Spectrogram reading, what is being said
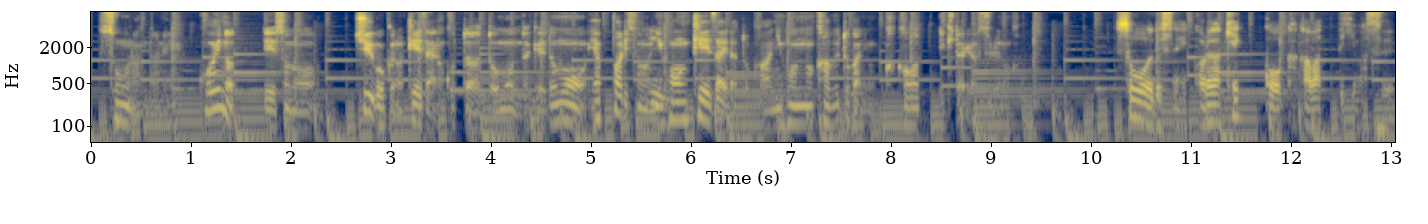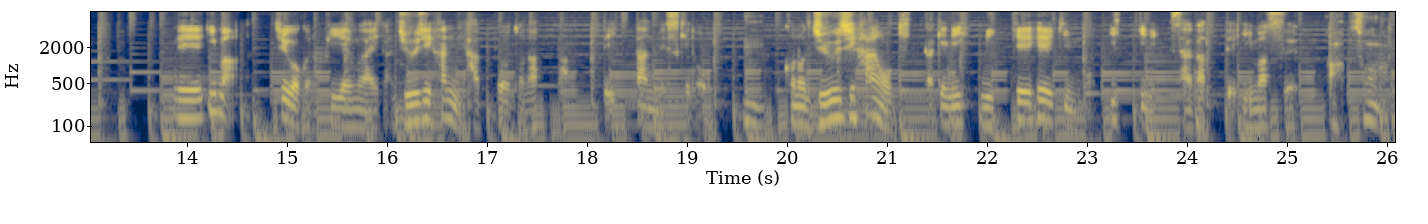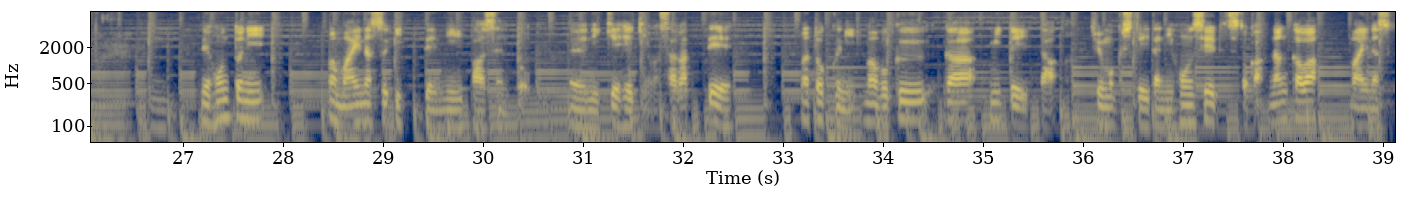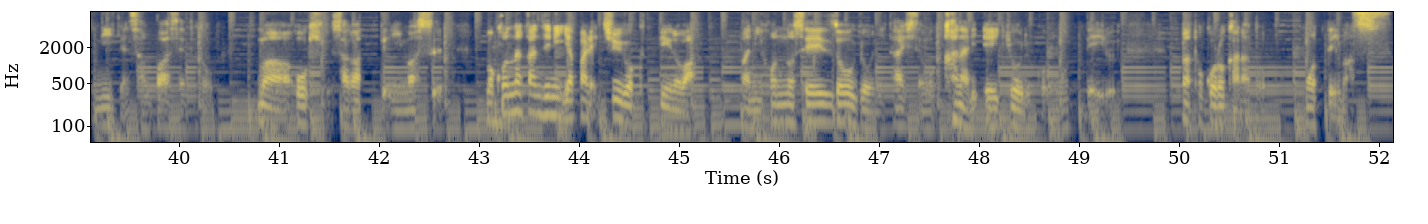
そうなんだね。こういうのって、その、中国の経済のことだと思うんだけれども、やっぱりその日本経済だとか、日本の株とかにも関わってきたりはするのか？そうですね。これは結構関わってきます。で、今、中国の PMI が10時半に発表となったって言ったんですけど、うん、この10時半をきっかけに日経平均も一気に下がっています。あ、そうなんだね。で、本当に、まあ、マイナス1.2%、えー日経平均は下がって、まあ、特に、まあ、僕が見ていた、注目していた日本製鉄とかなんかはマイナス2.3%と、まあ、大きく下がっています。まあ、こんな感じに、やっぱり中国っていうのは、まあ、日本の製造業に対してもかなり影響力を持っている、まあ、ところかなと思っています。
